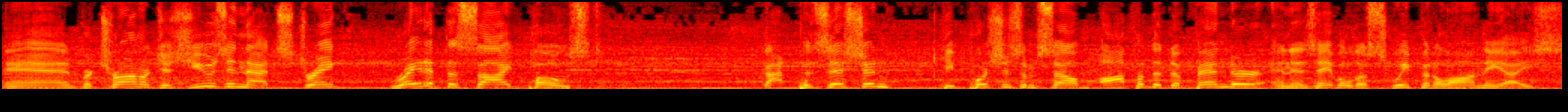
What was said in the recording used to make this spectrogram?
And Vatrano just using that strength right at the side post. Got position. He pushes himself off of the defender and is able to sweep it along the ice.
